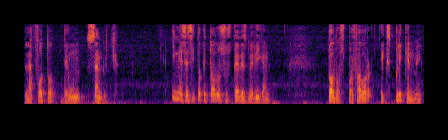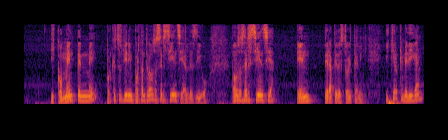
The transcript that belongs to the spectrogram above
la foto de un sándwich. Y necesito que todos ustedes me digan, todos, por favor, explíquenme y coméntenme, porque esto es bien importante. Vamos a hacer ciencia, les digo. Vamos a hacer ciencia en terapia de storytelling. Y quiero que me digan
